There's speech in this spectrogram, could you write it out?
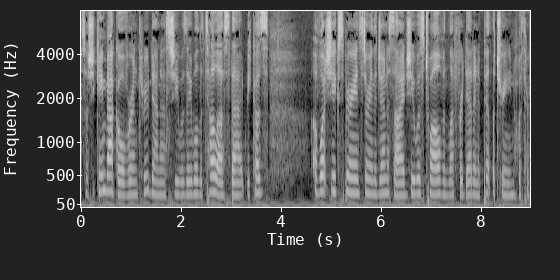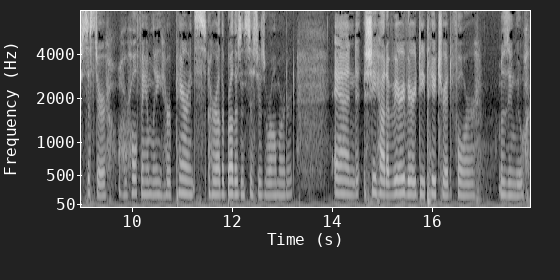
So she came back over, and through Dennis, she was able to tell us that because of what she experienced during the genocide, she was 12 and left for dead in a pit latrine with her sister, her whole family, her parents, her other brothers and sisters were all murdered. And she had a very, very deep hatred for Mzungu,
